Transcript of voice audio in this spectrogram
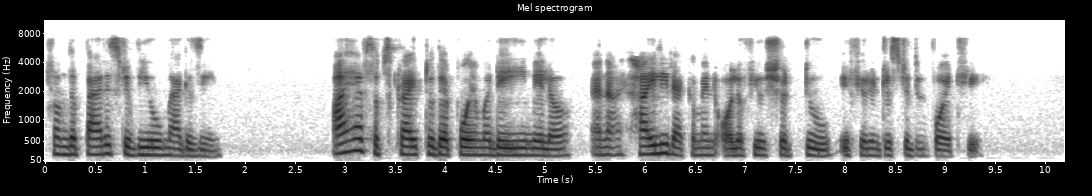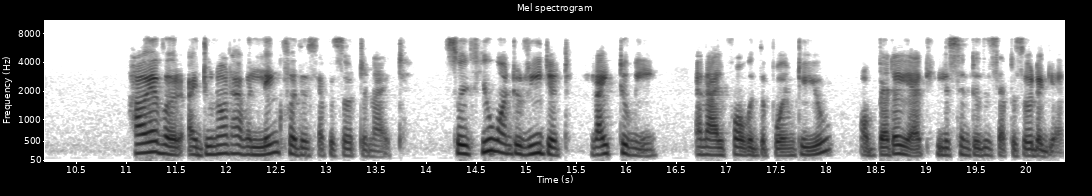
from the Paris Review magazine. I have subscribed to their Poem a Day emailer, and I highly recommend all of you should too if you're interested in poetry. However, I do not have a link for this episode tonight. So if you want to read it, write to me and I'll forward the poem to you, or better yet, listen to this episode again.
